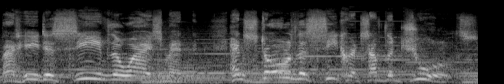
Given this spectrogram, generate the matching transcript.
But he deceived the wise men and stole the secrets of the jewels.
